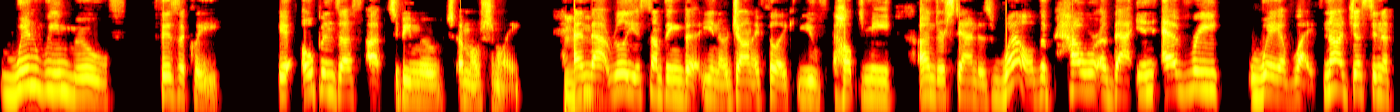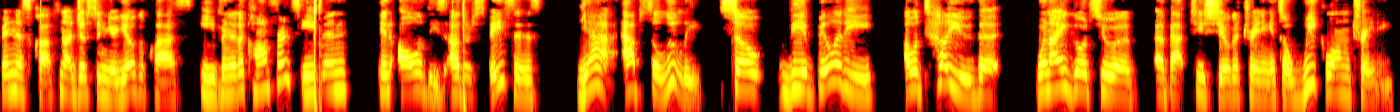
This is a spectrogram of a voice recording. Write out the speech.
when we move physically, it opens us up to be moved emotionally. Mm. And that really is something that, you know, John, I feel like you've helped me understand as well the power of that in every way of life, not just in a fitness class, not just in your yoga class, even at a conference, even in all of these other spaces. Yeah, absolutely. So the ability, I will tell you that when I go to a, a Baptiste yoga training, it's a week long training.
